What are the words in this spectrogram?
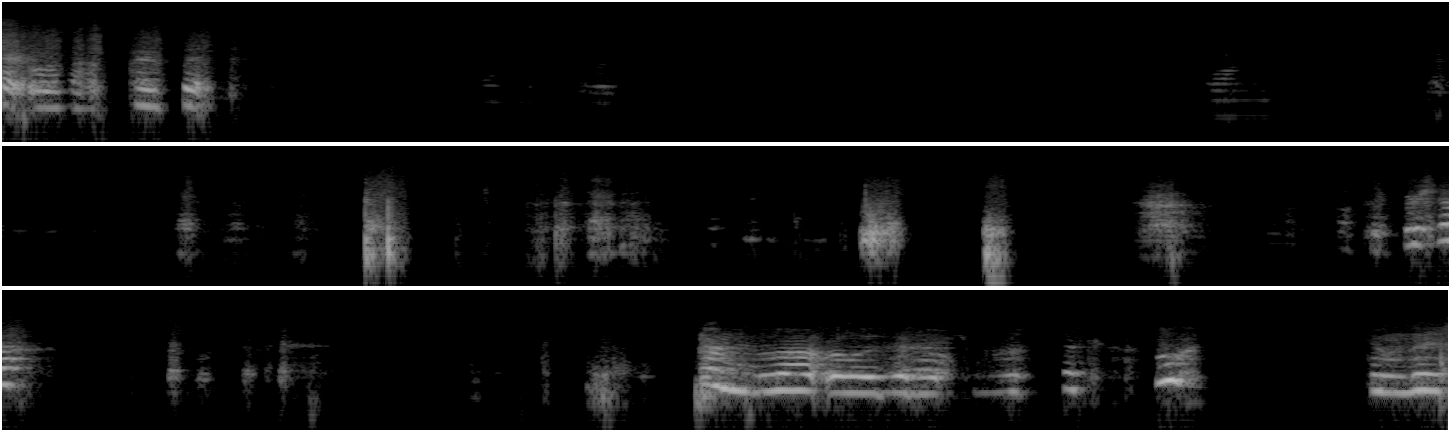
Out. Perfect. Okay, I'm not really good at. Whew. Doing this.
